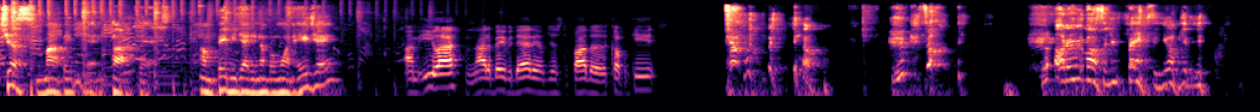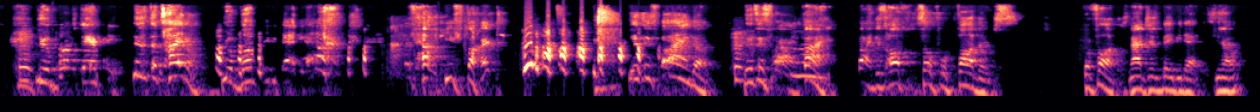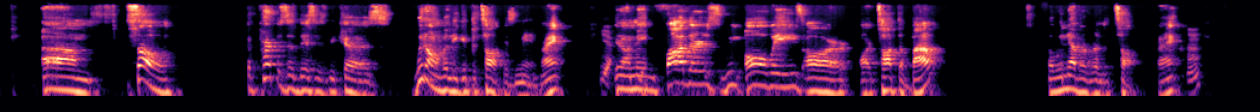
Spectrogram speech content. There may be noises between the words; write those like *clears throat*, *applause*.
Just My Baby Daddy podcast. I'm Baby Daddy number one, AJ. I'm Eli. I'm not a baby daddy. I'm just the father of a couple kids. Yo. *laughs* So, oh, there you go. So you fancy. You don't get you. You're above daddy. This is the title. You're above baby daddy. *laughs* That's how we start. this is fine though. This is fine. Fine. Fine. This is also for fathers. For fathers, not just baby daddies, you know? Um, so the purpose of this is because we don't really get to talk as men, right? Yeah. You know what I mean? Fathers, we always are are talked about, but we never really talk, right? Mhm.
